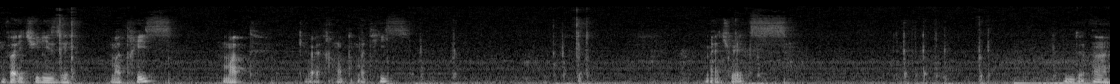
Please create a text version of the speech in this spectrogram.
on va utiliser matrice mat qui va être notre matrice matrix de 1 à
